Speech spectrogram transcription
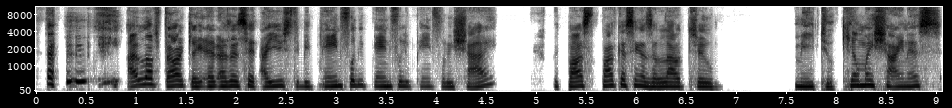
I love talking. And as I said, I used to be painfully, painfully, painfully shy. But podcasting has allowed to me to kill my shyness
